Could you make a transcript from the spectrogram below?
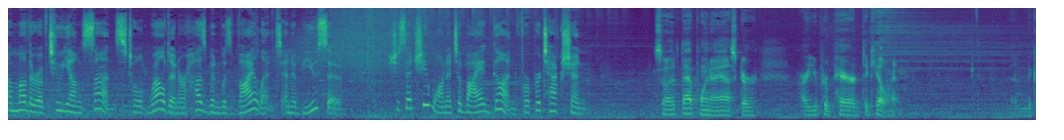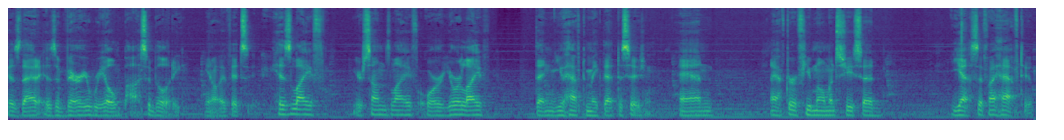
a mother of two young sons, told Weldon her husband was violent and abusive. She said she wanted to buy a gun for protection. So at that point, I asked her, Are you prepared to kill him? Because that is a very real possibility. You know, if it's his life, your son's life, or your life, then you have to make that decision. And after a few moments, she said, Yes, if I have to.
